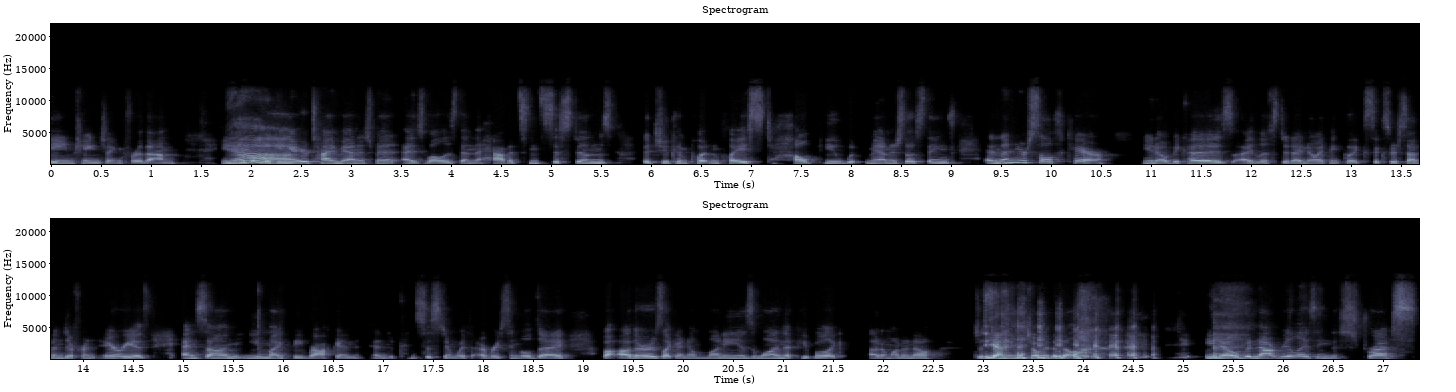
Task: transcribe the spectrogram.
game changing for them. You yeah. know but looking at your time management as well as then the habits and systems that you can put in place to help you manage those things and then your self-care you know, because I listed, I know, I think like six or seven different areas, and some you might be rocking and consistent with every single day, but others, like I know money is one that people like, I don't want to know, just yeah. don't even show me the bill, you know, but not realizing the stress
